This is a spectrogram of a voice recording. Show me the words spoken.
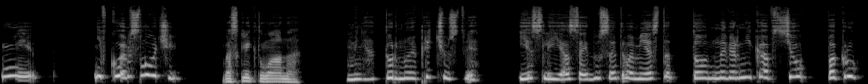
«Нет, ни в коем случае», — воскликнула она. «У меня дурное предчувствие. Если я сойду с этого места, то наверняка все вокруг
